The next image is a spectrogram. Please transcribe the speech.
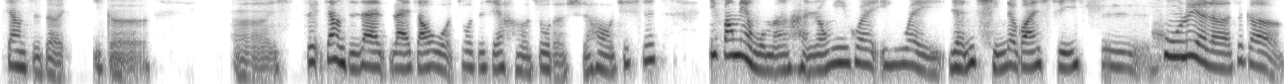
这样子的一个呃这这样子在来找我做这些合作的时候，其实。一方面，我们很容易会因为人情的关系，是忽略了这个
